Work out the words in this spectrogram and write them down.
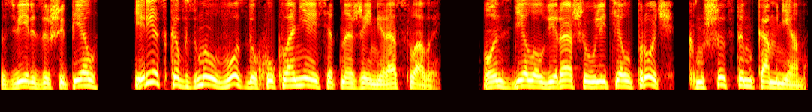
Зверь зашипел и резко взмыл воздух, уклоняясь от ножей Мирославы. Он сделал вираж и улетел прочь, к мшистым камням.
